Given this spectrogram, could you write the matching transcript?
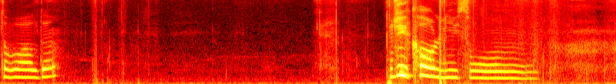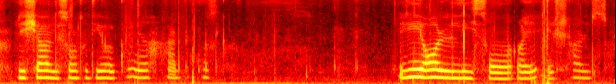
Estavo aldı. Richarlison. Richarlison da diyor. Ya artık nasıl? Richarlison. Ay Richarlison.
